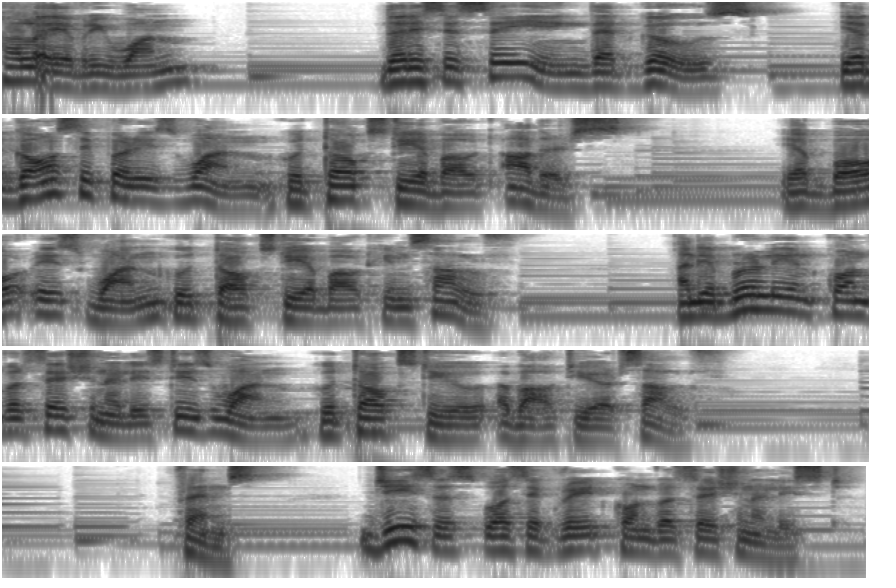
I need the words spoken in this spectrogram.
Hello everyone. There is a saying that goes, a gossiper is one who talks to you about others. A bore is one who talks to you about himself. And a brilliant conversationalist is one who talks to you about yourself. Friends, Jesus was a great conversationalist.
